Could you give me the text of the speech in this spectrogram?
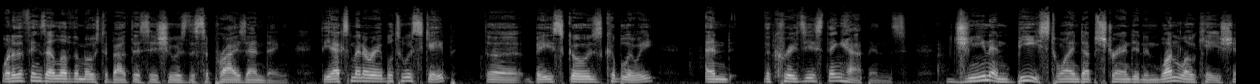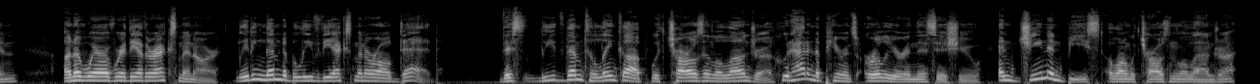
One of the things I love the most about this issue is the surprise ending. The X Men are able to escape, the base goes kablooey, and the craziest thing happens. Jean and Beast wind up stranded in one location, unaware of where the other X Men are, leading them to believe the X Men are all dead. This leads them to link up with Charles and Lilandra, who had had an appearance earlier in this issue, and Jean and Beast, along with Charles and Lilandra,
